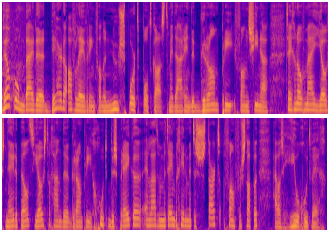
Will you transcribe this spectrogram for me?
Welkom bij de derde aflevering van de Nu Sport podcast met daarin de Grand Prix van China. Tegenover mij Joost Nederpelt. Joost, we gaan de Grand Prix goed bespreken en laten we meteen beginnen met de start van Verstappen. Hij was heel goed weg.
